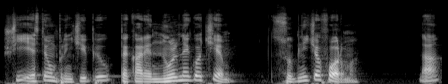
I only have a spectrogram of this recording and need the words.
Și este un principiu pe care nu-l negociem, sub nicio formă. Da?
